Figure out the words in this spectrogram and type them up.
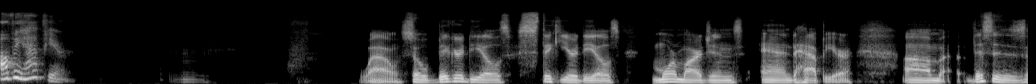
I'll be happier. Wow. So bigger deals, stickier deals, more margins, and happier. Um, this is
